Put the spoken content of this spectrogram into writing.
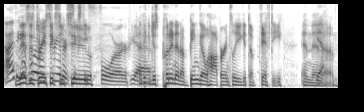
I think this it's is more like 362. 364. Yeah. I think you just put it in a bingo hopper until you get to 50 and then Yeah. um,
